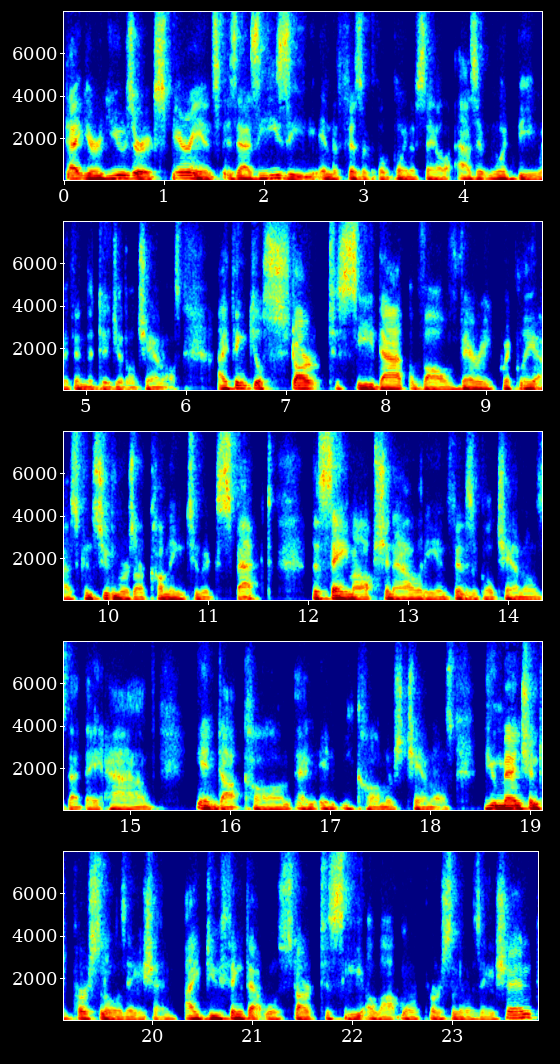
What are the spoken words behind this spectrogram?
that your user experience is as easy in the physical point of sale as it would be within the digital channels. I think you'll start to see that evolve very quickly as consumers are coming to expect the same optionality in physical channels that they have in .com and in e-commerce channels. You mentioned personalization. I do think that we'll start to see a lot more personalization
